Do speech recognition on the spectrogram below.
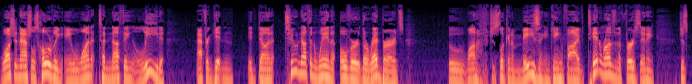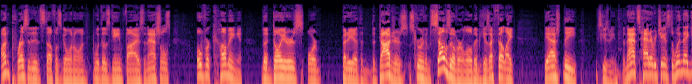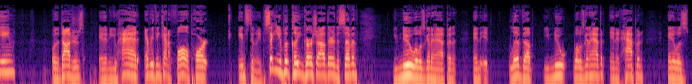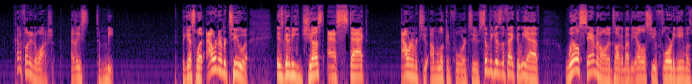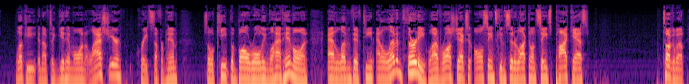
Washington Nationals holding a one to nothing lead after getting it done two nothing win over the Redbirds, who wound up just looking amazing in Game Five. Ten runs in the first inning, just unprecedented stuff was going on with those Game Fives. The Nationals overcoming the Doyers, or better yet, the, the Dodgers screwing themselves over a little bit because I felt like the the excuse me, the Nats had every chance to win that game, or the Dodgers, and then you had everything kind of fall apart instantly. The second you put Clayton Kershaw out there in the seventh, you knew what was going to happen, and it lived up. You knew what was going to happen, and it happened, and it was kind of funny to watch, at least to me. But guess what? Hour number two is going to be just as stacked. Hour number two, I'm looking forward to simply because of the fact that we have Will Sammon on to talk about the LSU Florida game. Was lucky enough to get him on last year. Great stuff from him. So we'll keep the ball rolling. We'll have him on at 11:15. At 11:30, we'll have Ross Jackson, All Saints Considered Locked On Saints podcast. Talk about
